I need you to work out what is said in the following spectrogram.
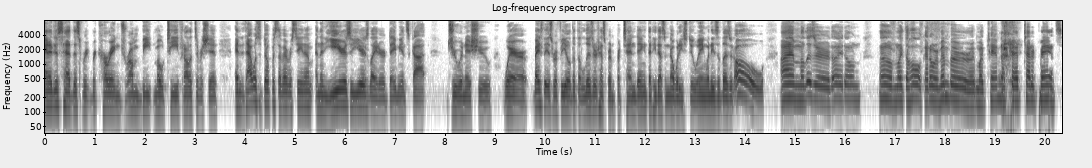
and it just had this re- recurring drum beat motif and all this different shit. And that was the dopest I've ever seen him. And then years and years later, Damion Scott drew an issue where basically it's revealed that the lizard has been pretending that he doesn't know what he's doing when he's a lizard. Oh, I'm a lizard. I don't. Oh, I'm like the Hulk. I don't remember my, tan- my tat- tattered pants.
